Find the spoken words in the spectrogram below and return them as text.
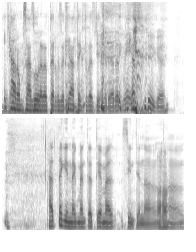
Egy 300 órára tervezett játéktól ez gyönyörű eredmény. Igen. Hát megint megmentettél, mert szintén a, Aha. a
